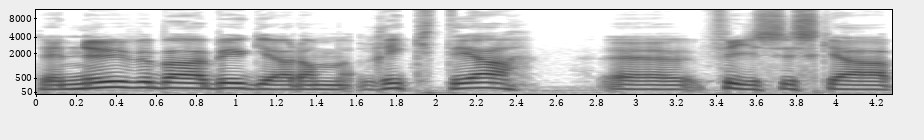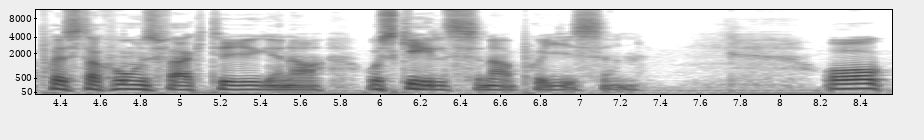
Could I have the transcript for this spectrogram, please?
Det är nu vi börjar bygga de riktiga eh, fysiska prestationsverktygen och skillserna på isen. Och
